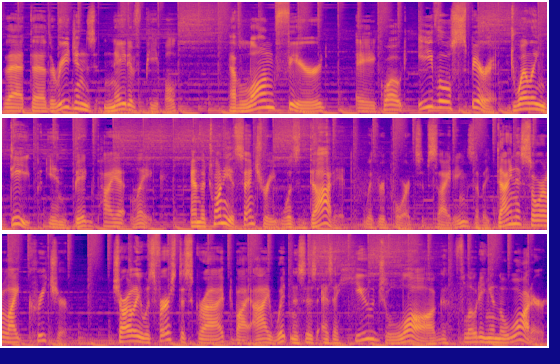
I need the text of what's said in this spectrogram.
that uh, the region's native people have long feared a quote, evil spirit dwelling deep in Big Payette Lake. And the 20th century was dotted with reports of sightings of a dinosaur like creature. Sharlie was first described by eyewitnesses as a huge log floating in the water.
